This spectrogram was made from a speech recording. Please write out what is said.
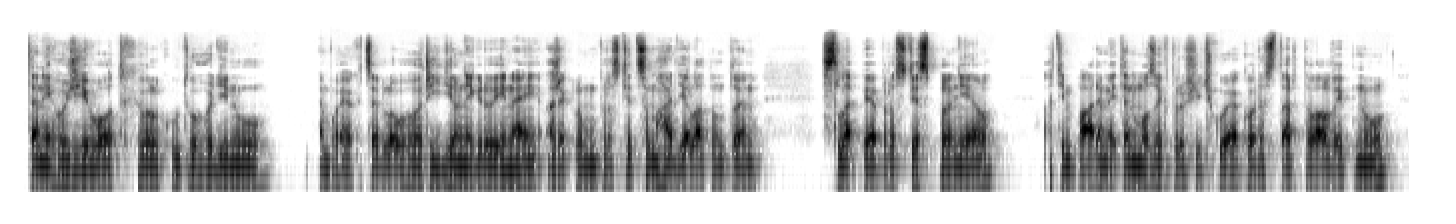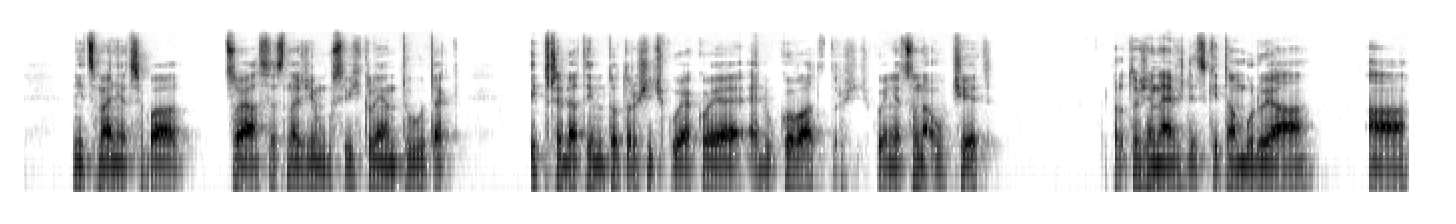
ten jeho život, chvilku, tu hodinu, nebo jak chce dlouho řídil někdo jiný a řekl mu prostě, co má dělat, on to jen slepě prostě splnil a tím pádem i ten mozek trošičku jako restartoval, vypnul. Nicméně třeba, co já se snažím u svých klientů, tak i předat jim to trošičku jako je edukovat, trošičku je něco naučit, protože ne vždycky tam budu já a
